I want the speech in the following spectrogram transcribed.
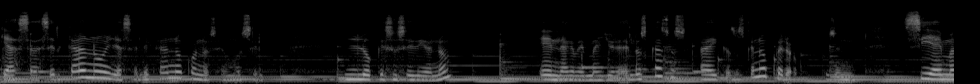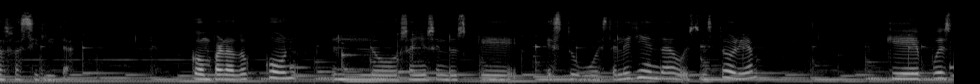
ya sea cercano, ya sea lejano, conocemos el, lo que sucedió, ¿no? En la gran mayoría de los casos, hay casos que no, pero pues sí hay más facilidad. Comparado con los años en los que estuvo esta leyenda o esta historia, que pues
